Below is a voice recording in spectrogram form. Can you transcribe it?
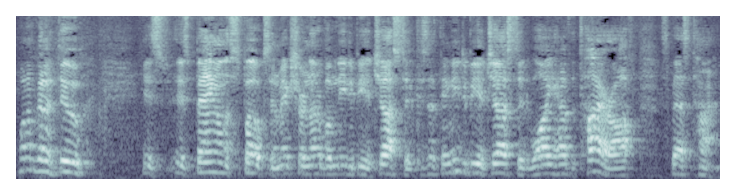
what I'm going to do is, is bang on the spokes and make sure none of them need to be adjusted. Because if they need to be adjusted while you have the tire off, it's the best time.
